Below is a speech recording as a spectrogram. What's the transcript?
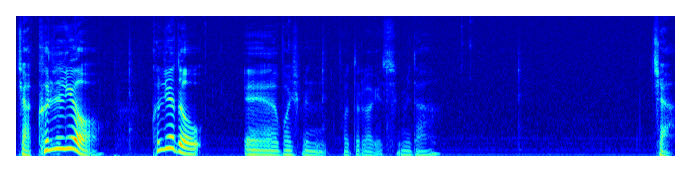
자, 클리오. 클리오도 예, 보시면 보도록 하겠습니다. 자,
